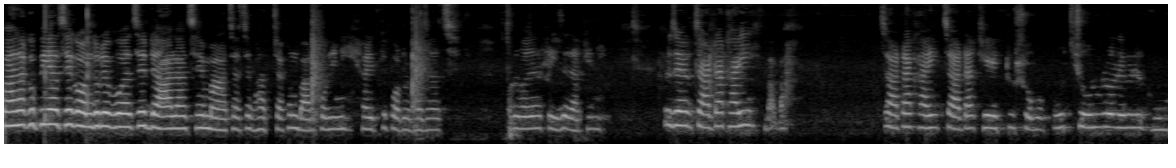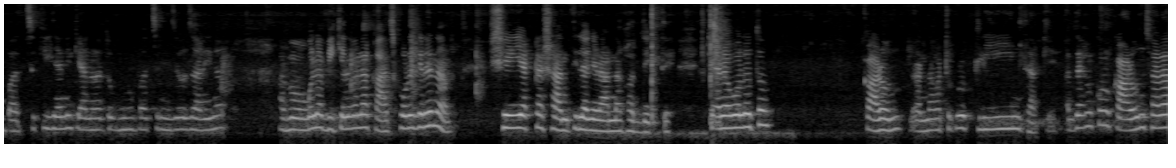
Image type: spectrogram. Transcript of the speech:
বাঁধাকপি আছে, গন্ধলেবু আছে, ডাল আছে, মাছ আছে, ভাতটা এখন বার করিনি। আর এদিকে পটল ভাজা আছে। পটল ভাজা ফ্রিজে রাখিনি। চাটা খাই, বাবা। চাটা খাই, চাটা খেয়ে একটু শোবো। প্রচণ্ড লেভেলের ঘুম পাচ্ছে। কি জানি কেন এত ঘুম পাচ্ছে নিজেও জানি না। আর মঙ্গলা বিকেলবেলা কাজ করে গেলে না, সেই একটা শান্তি লাগে রান্নাঘর দেখতে। কেন বলো তো? কারণ রান্নাঘরটা পুরো ক্লিন থাকে। আর দেখো কোনো কারণ ছাড়া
